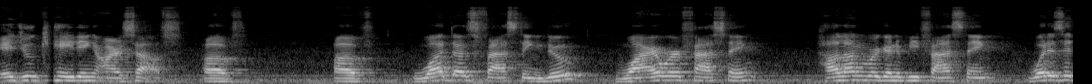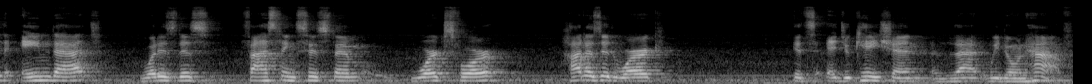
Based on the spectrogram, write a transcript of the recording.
educating ourselves of, of what does fasting do, why we're fasting, how long we're going to be fasting, what is it aimed at, what is this fasting system works for, how does it work, it's education that we don't have.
